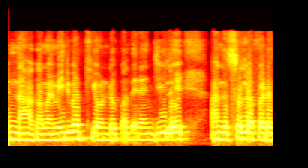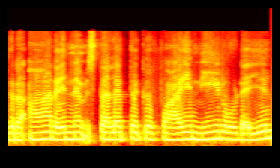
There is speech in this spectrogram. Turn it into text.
இன்னாகமம் இருபத்தி ஒன்று பதினஞ்சிலே அங்கு சொல்லப்படுகிற ஆறு என்னும் ஸ்தலத்துக்கு பாய் நீரோடையில்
